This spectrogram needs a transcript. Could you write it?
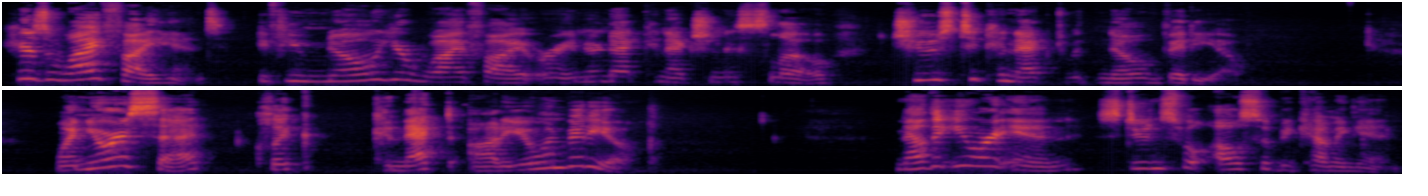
Here's a Wi-Fi hint. If you know your Wi-Fi or internet connection is slow, choose to connect with no video. When you are set, click Connect audio and video. Now that you are in, students will also be coming in.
